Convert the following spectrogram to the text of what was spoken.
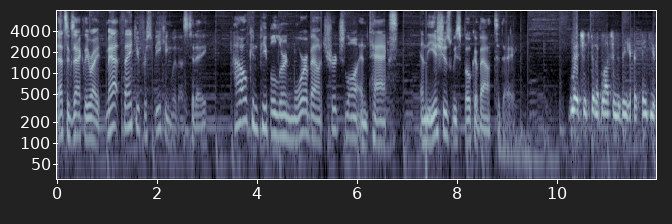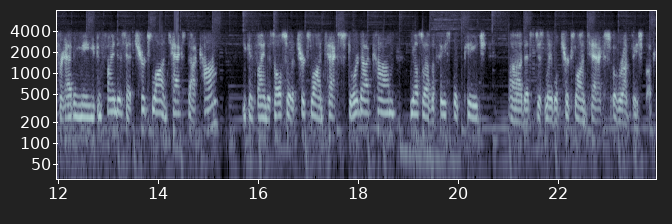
That's exactly right. Matt, thank you for speaking with us today. How can people learn more about church law and tax and the issues we spoke about today? Rich, it's been a blessing to be here. Thank you for having me. You can find us at churchlawandtax.com. You can find us also at churchlawandtaxstore.com. We also have a Facebook page uh, that's just labeled Church Law and Tax over on Facebook.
